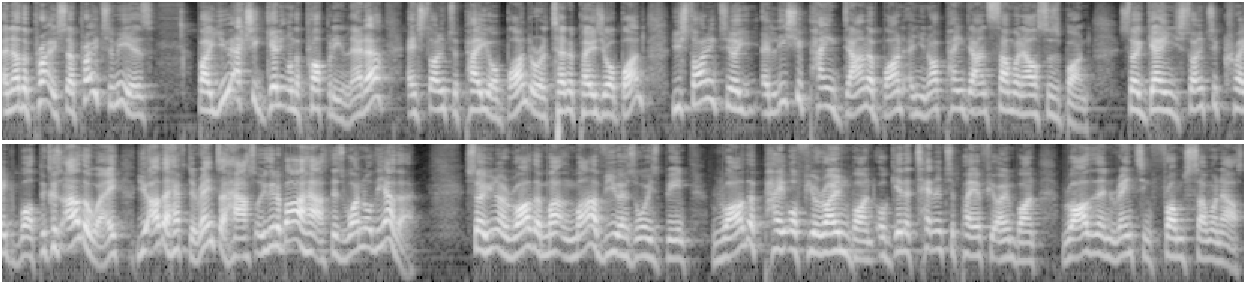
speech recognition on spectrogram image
another pro? So, pro to me is by you actually getting on the property ladder and starting to pay your bond or a tenant pays your bond, you're starting to, you know, at least you're paying down a bond and you're not paying down someone else's bond. So again, you're starting to create wealth because other way, you either have to rent a house or you're going to buy a house. There's one or the other. So, you know, rather, my, my view has always been rather pay off your own bond or get a tenant to pay off your own bond rather than renting from someone else.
